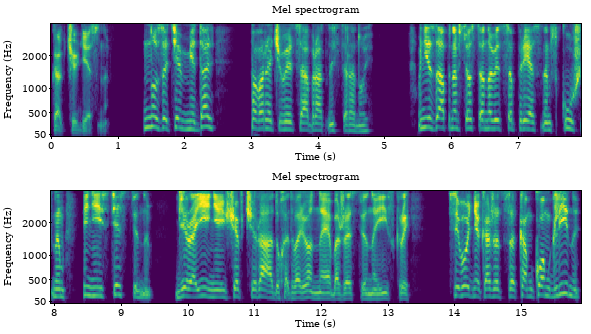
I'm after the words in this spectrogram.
Как чудесно! Но затем медаль поворачивается обратной стороной. Внезапно все становится пресным, скучным и неестественным. Героиня еще вчера, одухотворенная божественной искрой, сегодня кажется комком глины.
